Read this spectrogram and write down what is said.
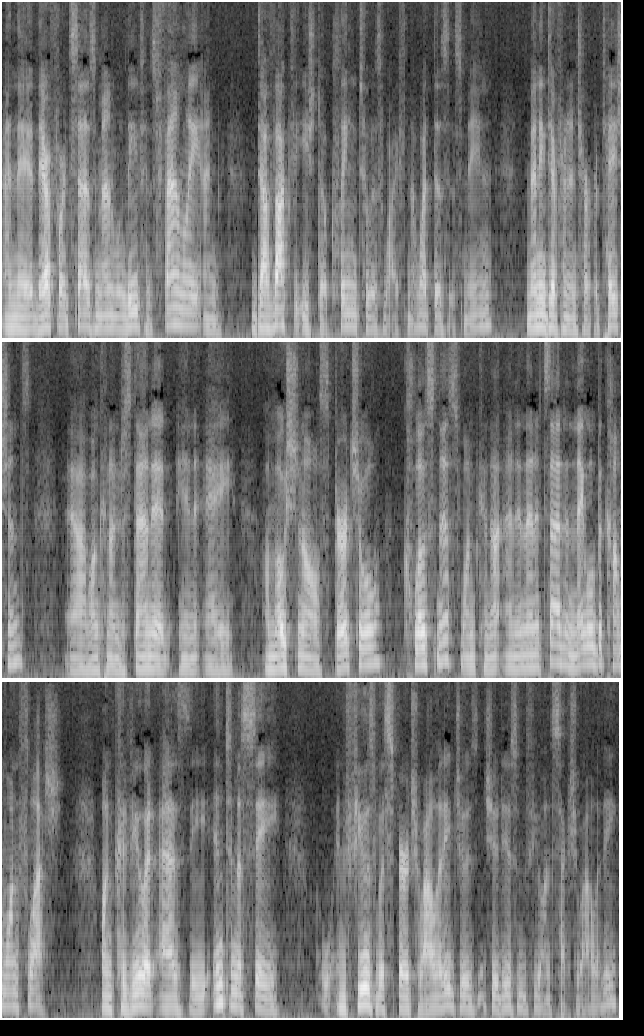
And they, therefore, it says a man will leave his family and Davak v'ishto, cling to his wife. Now, what does this mean? Many different interpretations. Uh, one can understand it in a emotional, spiritual closeness. One cannot, and then it said, and they will become one flesh. One could view it as the intimacy infused with spirituality, Jews, Judaism's view on sexuality.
